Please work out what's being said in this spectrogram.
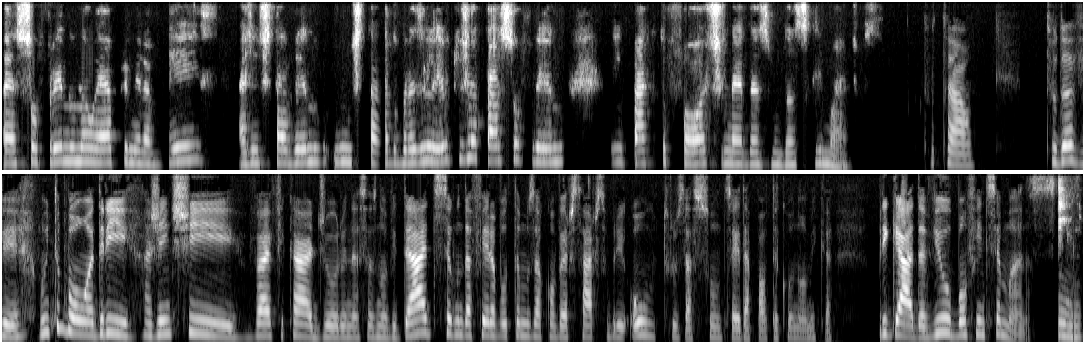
é, sofrendo não é a primeira vez a gente está vendo um estado brasileiro que já está sofrendo impacto forte né, das mudanças climáticas. Total. Tudo a ver. Muito bom, Adri. A gente vai ficar de olho nessas novidades. Segunda-feira voltamos a conversar sobre outros assuntos aí da pauta econômica. Obrigada, viu? Bom fim de semana. Sim.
